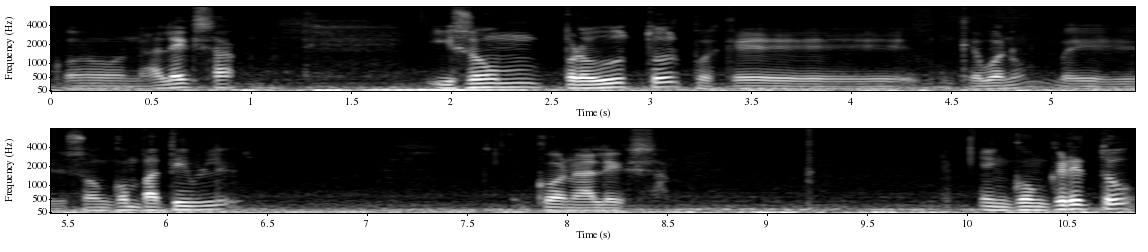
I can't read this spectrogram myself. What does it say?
con Alexa. Y son productos pues que, bueno, eh, son compatibles con Alexa. En concreto,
